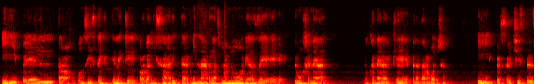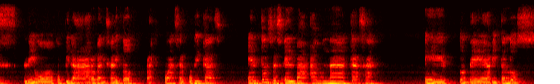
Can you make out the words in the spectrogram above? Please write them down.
Y el trabajo consiste en que tiene que organizar y terminar las memorias de, un general, un general que pelea la revolución. Y pues el chiste es, digo, compilar, organizar y todo para que puedan ser publicadas. Entonces él va a una casa eh, donde habitan dos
